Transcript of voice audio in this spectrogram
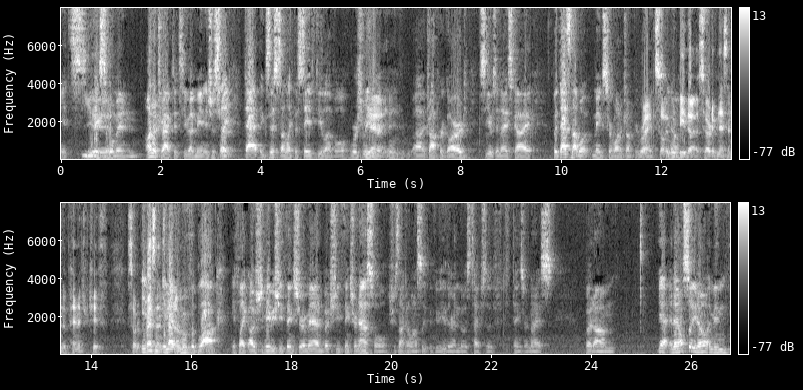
it's Yeah, makes yeah. a woman unattracted to you. I mean, it's just Sure. like that exists on like the safety level where she maybe Yeah, uh, drop her guard, see you as a nice guy. but that's not what makes her want to jump your Right. brakes, So you it know? would be the assertiveness and the penetrative sort of it, presence. it might I'm- remove the block if like oh she maybe she thinks you're a man but she thinks you're an asshole she's not going to want to sleep with you either and those types of things are nice but um yeah and then also you know i mean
